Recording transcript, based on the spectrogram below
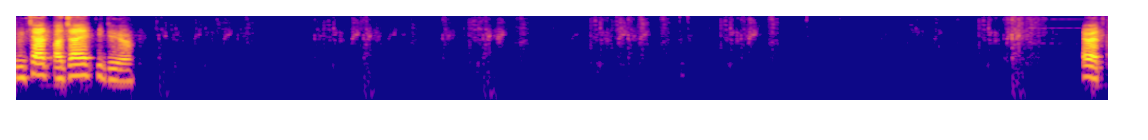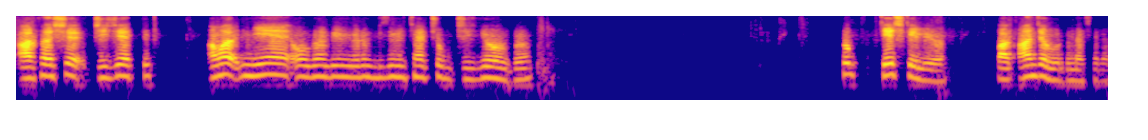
İnternet acayip gidiyor. Evet arkadaşı GG ettik. Ama niye olduğunu bilmiyorum. Bizim internet çok GG oldu. Çok geç geliyor. Bak anca vurdu mesela.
